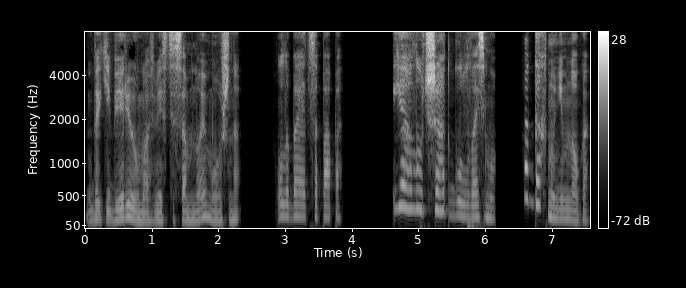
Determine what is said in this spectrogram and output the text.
«До Кибериума вместе со мной можно», — улыбается папа. «Я лучше отгул возьму, отдохну немного».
